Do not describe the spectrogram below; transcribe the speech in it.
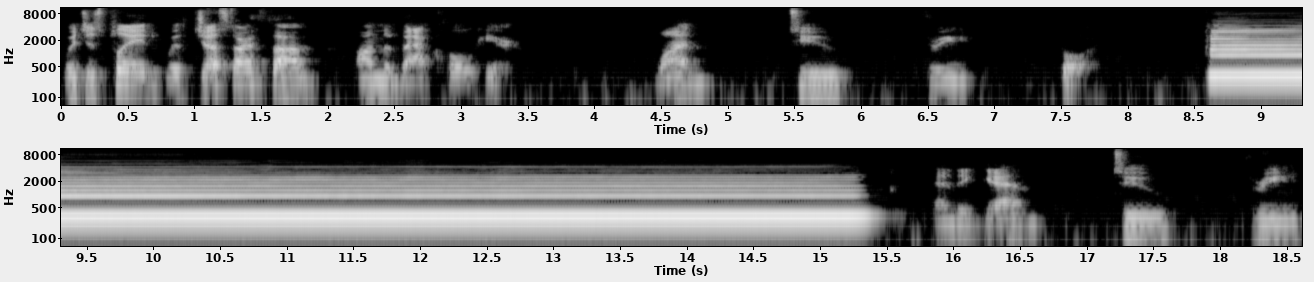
which is played with just our thumb on the back hole here. One, two, three, four. And again, two, three,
